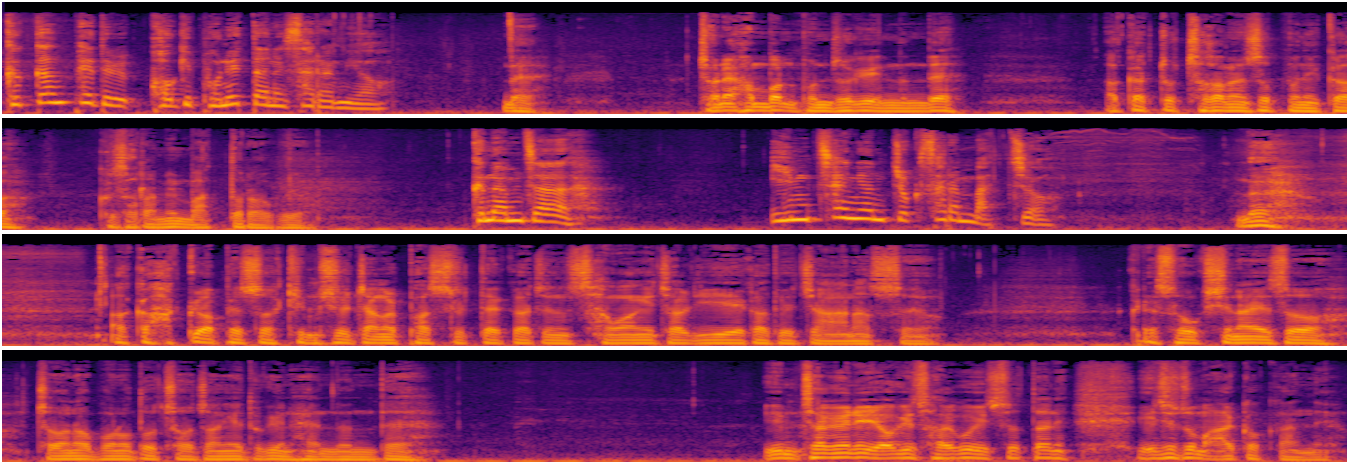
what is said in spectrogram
그 깡패들 거기 보냈다는 사람이요. 네. 전에 한 번 본 적이 있는데 아까 쫓아가면서 보니까 그 사람이 맞더라고요. 그 남자, 임창현 쪽 사람 맞죠? 네. 아까 학교 앞에서 김 실장을 봤을 때 까진 상황이 잘 이해가 되지 않았어요. 그래서 혹시나 해서 전화번호도 저장해 두긴 했는데 임창현이 여기 살고 있었다니 이제 좀 알 것 같네요.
